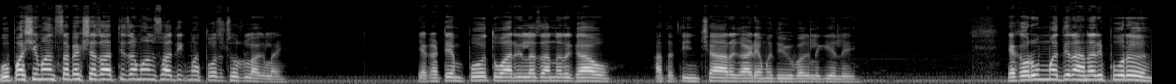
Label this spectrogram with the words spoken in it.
उपाशी माणसापेक्षा जातीचा माणूस अधिक महत्त्वाचा ठरू लागला आहे एका टेम्पोत वारीला जाणारं गाव आता तीन चार गाड्यामध्ये विभागलं गेलं आहे एका रूममध्ये राहणारी पोरं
